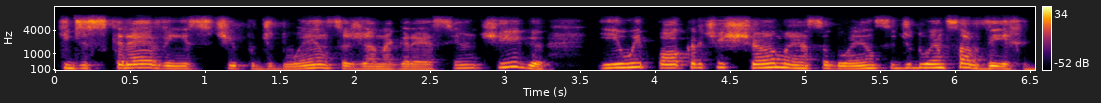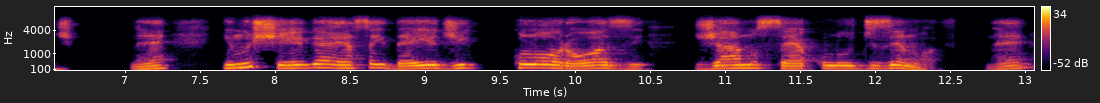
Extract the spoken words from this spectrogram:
que descrevem esse tipo de doença já na Grécia Antiga, e o Hipócrates chama essa doença de doença verde. Né? E nos chega essa ideia de clorose já no século XIX. Né?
